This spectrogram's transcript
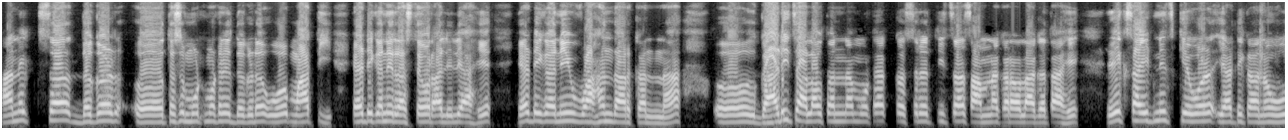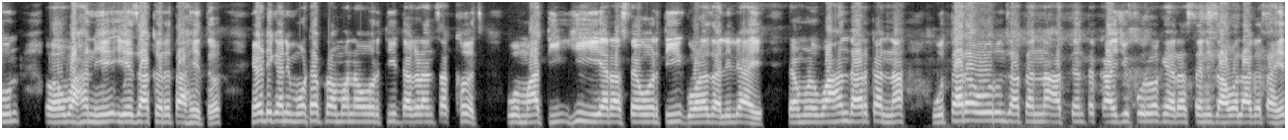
अनेकसा दगड अ, तसे मोठमोठे दगड व माती या ठिकाणी रस्त्यावर आलेली आहे. या ठिकाणी वाहनधारकांना अ, गाडी चालवताना मोठ्या कसरतीचा सामना करावा लागत आहे. एक साईडनेच केवळ या ठिकाणाहून वाहन हे ये जा करत आहेत. या ठिकाणी मोठ्या प्रमाणावरती दगडांचा खच व माती ही या रस्त्यावरती गोळा झालेली आहे. त्यामुळे वाहनधारकांना उतारावरून जाताना अत्यंत काळजीपूर्वक या रस्त्याने जावं लागत आहेत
